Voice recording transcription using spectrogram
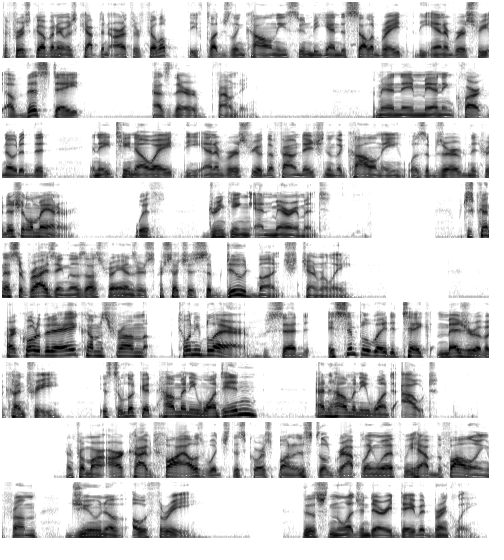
The first governor was Captain Arthur Phillip. The fledgling colony soon began to celebrate the anniversary of this date as their founding. A man named Manning Clark noted that in 1808, the anniversary of the foundation of the colony was observed in the traditional manner, with drinking and merriment. Which is kind of surprising. Those Australians are, are such a subdued bunch, generally. Our quote of the day comes from Tony Blair, who said, A simple way to take measure of a country is to look at how many want in and how many want out. And from our archived files, which this correspondent is still grappling with, we have the following from June of 03. This from the legendary David Brinkley.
